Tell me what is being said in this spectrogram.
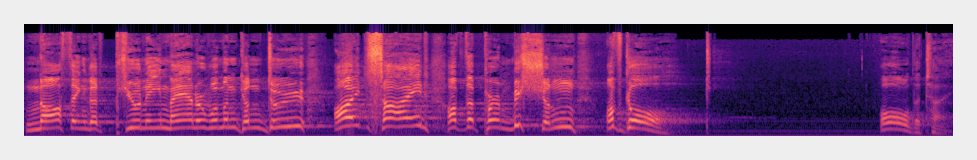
nothing that puny man or woman can do outside of the permission of God. All the time.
